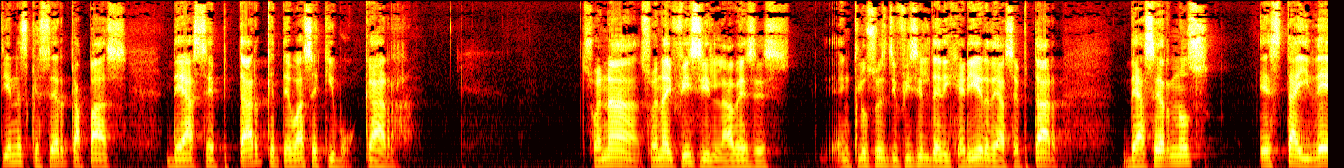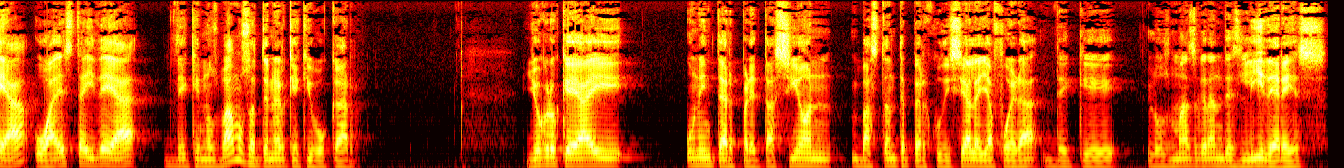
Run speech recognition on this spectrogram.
tienes que ser capaz de aceptar que te vas a equivocar. Suena, suena difícil a veces, incluso es difícil de digerir, de aceptar, de hacernos esta idea o a esta idea de que nos vamos a tener que equivocar. Yo creo que hay una interpretación bastante perjudicial allá afuera de que los más grandes líderes,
